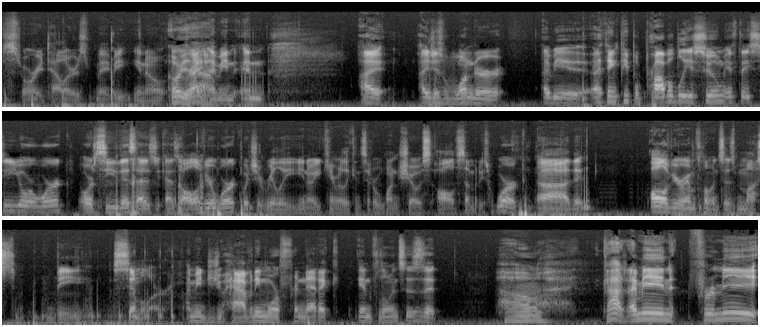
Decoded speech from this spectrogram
storytellers, maybe you know. Oh, yeah. right? I mean, and I I just wonder. I mean, I think people probably assume if they see your work or see this as as all of your work, which it really you know you can't really consider one show as all of somebody's work, uh, that all of your influences must be similar. I mean, did you have any more frenetic influences that? Um, gosh, I mean, for me,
